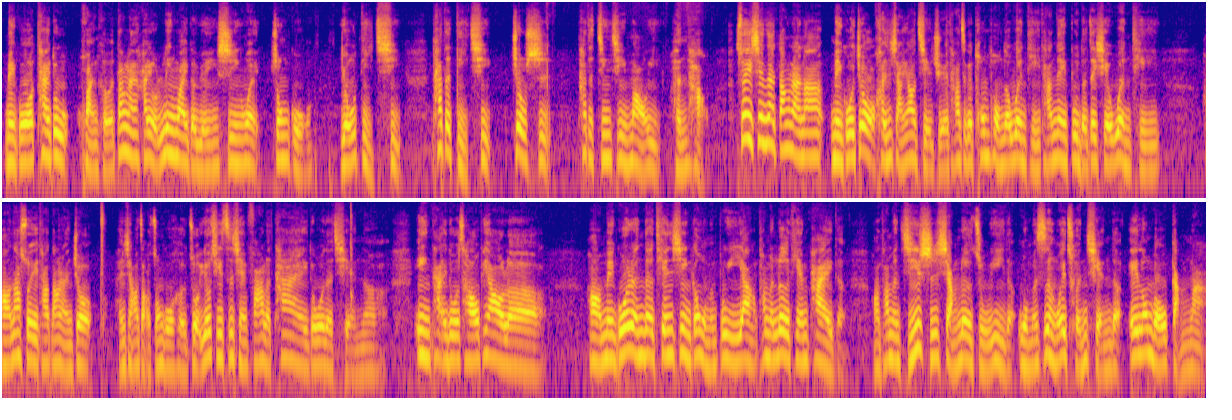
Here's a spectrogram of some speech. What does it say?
美国态度缓和，当然还有另外一个原因，是因为中国有底气，他的底气就是他的经济贸易很好，所以现在当然呢、美国就很想要解决他这个通膨的问题，他内部的这些问题。好，那所以他当然就很想要找中国合作，尤其之前发了太多的钱了，印太多钞票了。好，美国人的天性跟我们不一样，他们乐天派的，好，他们及时享乐主义的，我们是很会存钱的。A 龙博港嘛，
